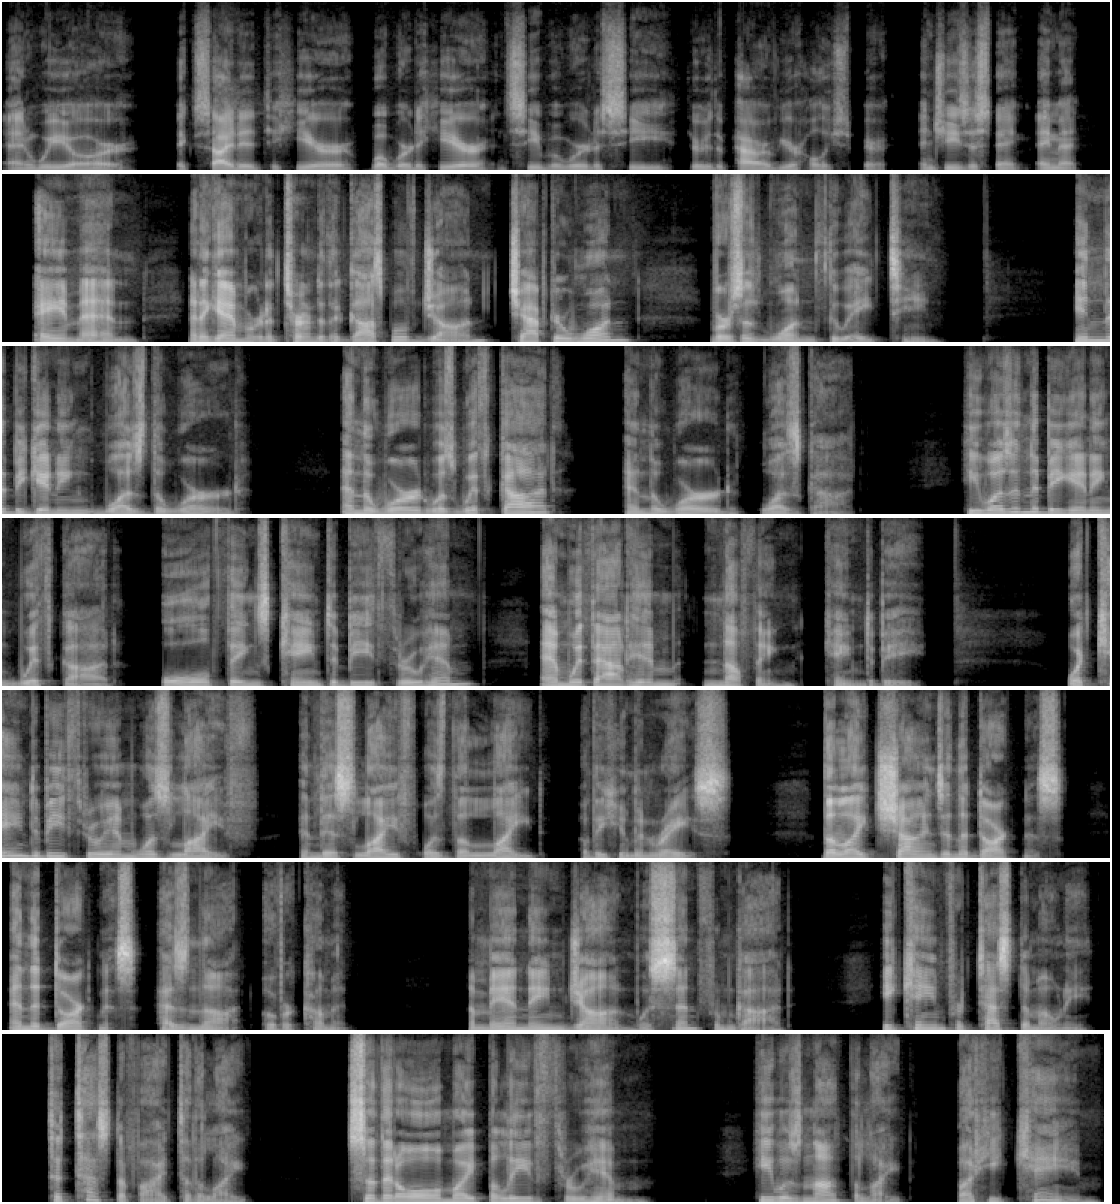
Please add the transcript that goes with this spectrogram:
and we are excited to hear what we're to hear and see what we're to see through the power of your Holy Spirit. In Jesus' name, amen. Amen. And again, we're going to turn to the Gospel of John, chapter 1, verses 1 through 18. In the beginning was the Word, and the Word was with God, and the Word was God. He was in the beginning with God. All things came to be through him, and without him, nothing came to be. What came to be through him was life, and this life was the light of the human race. The light shines in the darkness, and the darkness has not overcome it. A man named John was sent from God. He came for testimony, to testify to the light, so that all might believe through him. He was not the light, but he came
